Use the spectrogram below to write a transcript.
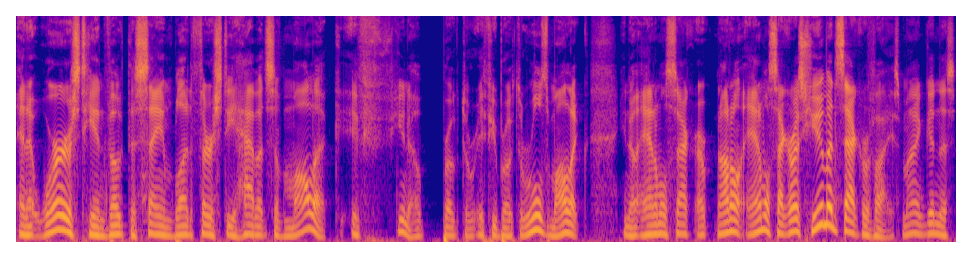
And at worst, he invoked the same bloodthirsty habits of Moloch. If you know broke the if you broke the rules, Moloch, you know animal sac not all animal sacrifice, human sacrifice. My goodness,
